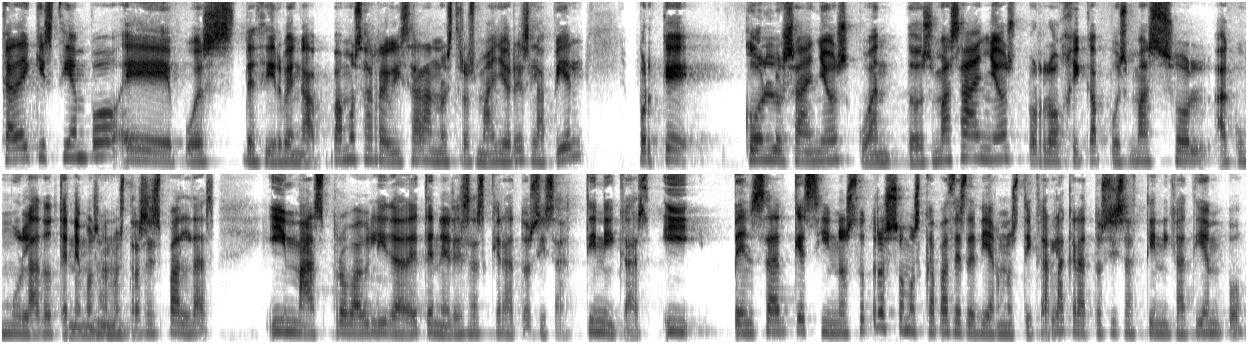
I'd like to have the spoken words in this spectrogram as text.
cada X tiempo, pues decir, venga, vamos a revisar a nuestros mayores la piel, porque con los años, cuantos más años, por lógica, pues más sol acumulado tenemos a mm. nuestras espaldas y más probabilidad de tener esas queratosis actínicas. Y pensad que si nosotros somos capaces de diagnosticar la queratosis actínica a tiempo,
